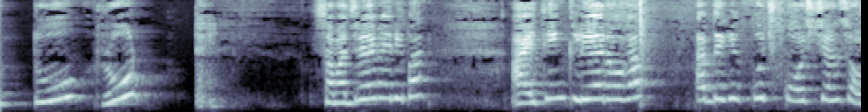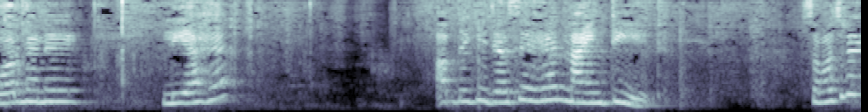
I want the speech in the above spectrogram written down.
टू रूट टेन समझ रहे हैं मेरी बात? आई थिंक क्लियर होगा। अब देखिए, कुछ क्वेश्चंस और मैंने लिया है। अब देखिए, जैसे है नाइन्टी एट समझ रहे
